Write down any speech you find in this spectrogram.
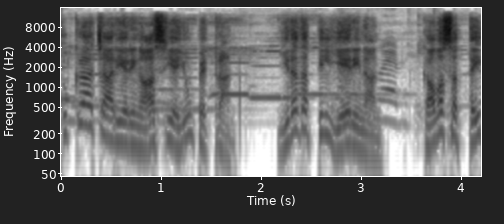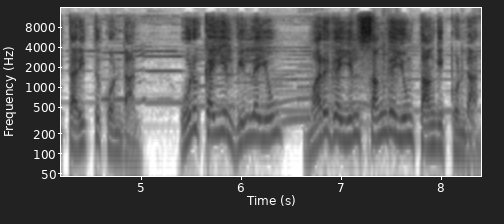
சுக்ராச்சாரியரின் ஆசியையும் பெற்றான். இரதத்தில் ஏறினான். கவசத்தை தரித்துக் கொண்டான். ஒரு கையில் வில்லையும் மறுகையில் சங்கையும் தாங்கிக் கொண்டான்.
